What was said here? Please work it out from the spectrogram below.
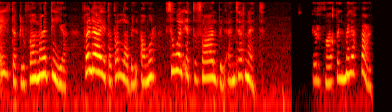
أي تكلفة مادية فلا يتطلب الأمر سوى الاتصال بالإنترنت. إرفاق الملفات.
